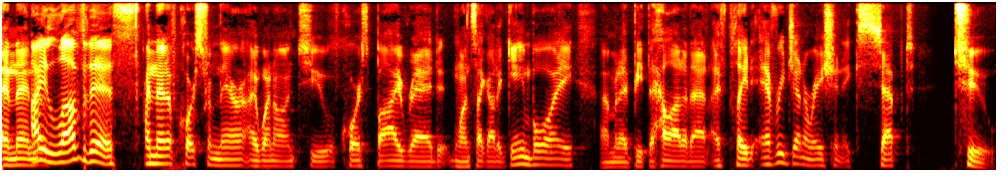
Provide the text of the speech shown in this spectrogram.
and then I love this. and then, of course, from there, I went on to, of course, buy Red once I got a Game Boy. Um, and I beat the hell out of that. I've played every generation except two.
